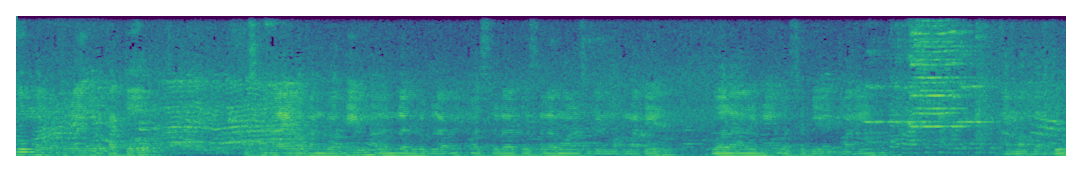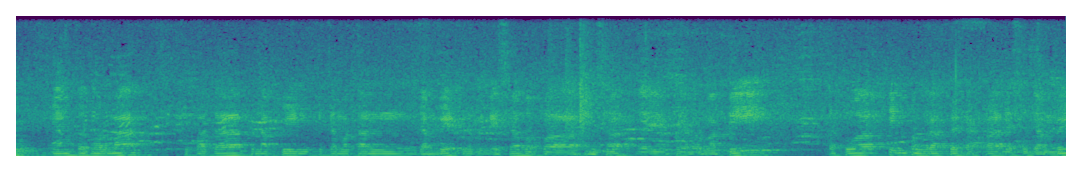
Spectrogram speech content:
Assalamualaikum warahmatullahi wabarakatuh. Bismillahirrahmanirrahim. Alhamdulillahirobbilalamin. Wassalatu wassalamu ala sayyidina Muhammadin wa ala alihi. Yang terhormat kepada pendamping Kecamatan Jambe, Kabupaten Desa Bapak Musa dan yang saya hormati Ketua Tim Penggerak PKK Desa Jambe,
